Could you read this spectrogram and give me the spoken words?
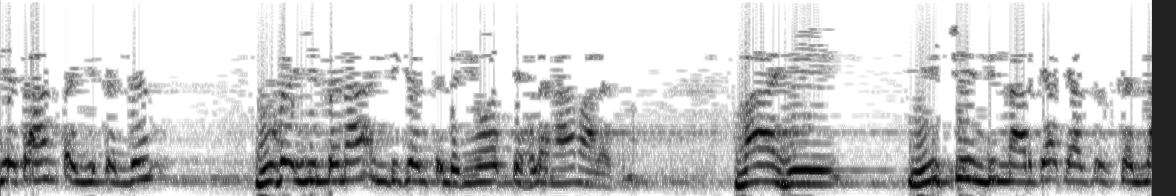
ጌታን ጠይቅልን ይበይልና እንዲገልጥልን ይወድህ ለና ማለት ነው። ማሂ ይቺ እንድናርጋት ያዘዝከላ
